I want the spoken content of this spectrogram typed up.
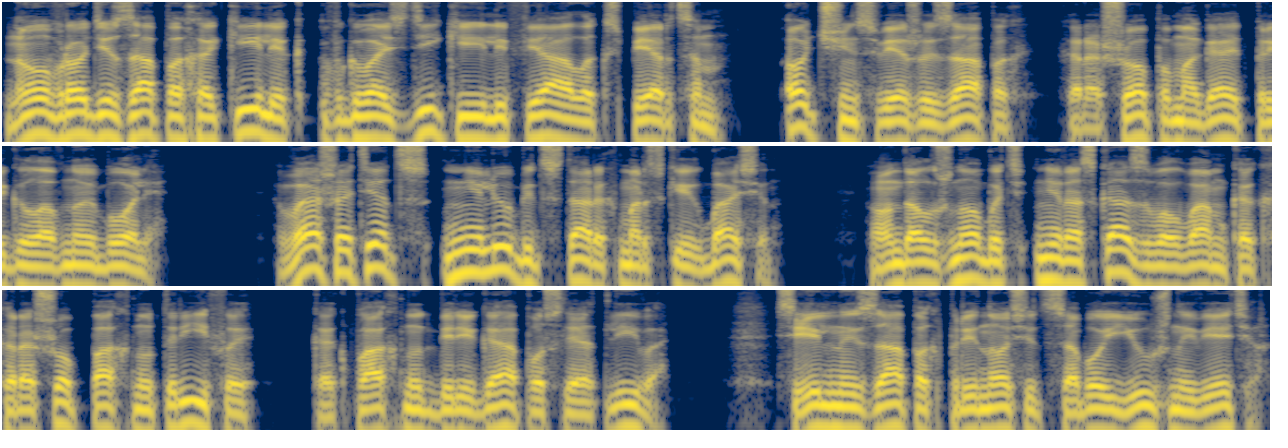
«Ну, вроде запаха килек в гвоздике или фиалок с перцем. Очень свежий запах, хорошо помогает при головной боли. Ваш отец не любит старых морских басен. Он, должно быть, не рассказывал вам, как хорошо пахнут рифы, как пахнут берега после отлива. Сильный запах приносит с собой южный ветер.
